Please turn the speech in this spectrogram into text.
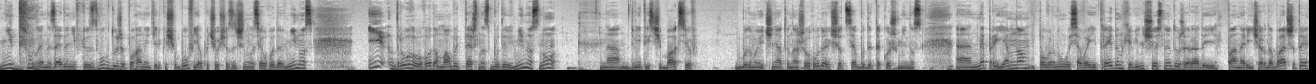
ні друга не зайде ні в плюс. Двох дуже поганий тільки що був. Я почув, що зачинилася угода в мінус. І друга угода, мабуть, теж нас буде в мінус. Ну, на 2000 баксів. Будемо відчиняти нашу угоду, якщо це буде також мінус. Е, неприємно повернулися в АІ трейдинг, і він щось не дуже радий пана Річарда бачити.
